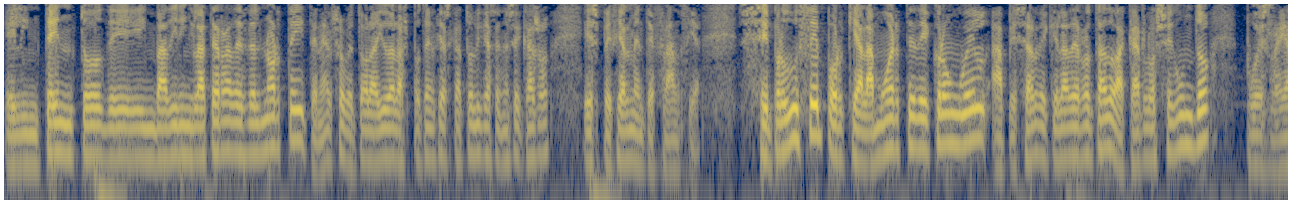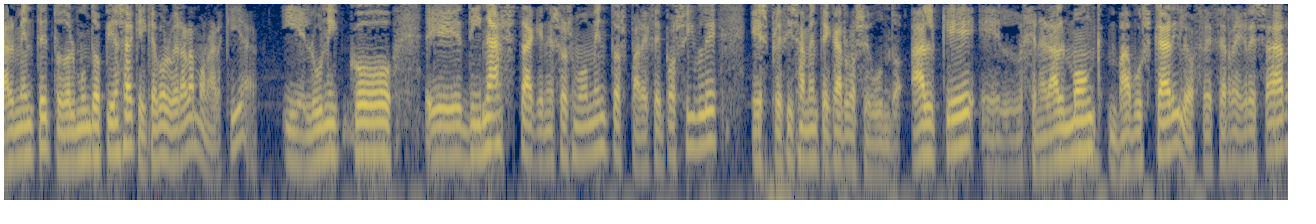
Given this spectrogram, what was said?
el intento de invadir Inglaterra desde el norte y tener sobre todo la ayuda de las potencias católicas, en ese caso especialmente Francia. Se produce porque a la muerte de Cromwell, a pesar de que él ha derrotado a Carlos II, pues realmente todo el mundo piensa que hay que volver a la monarquía y el único eh, dinasta que en esos momentos parece posible es precisamente Carlos II, al que el general Monk va a buscar y le ofrece regresar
